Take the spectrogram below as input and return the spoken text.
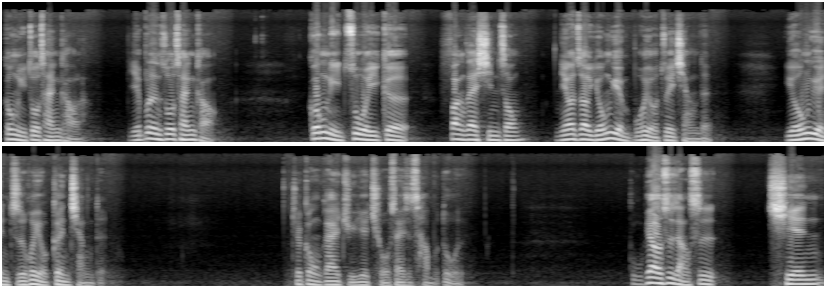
供你做参考了，也不能说参考，供你做一个放在心中。你要知道，永远不会有最强的，永远只会有更强的。就跟我刚才举例的球赛是差不多的。股票市场是千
